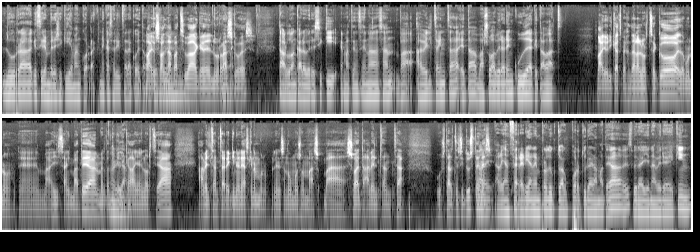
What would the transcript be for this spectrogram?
lurrak ez ziren bereziki emankorrak nekazaritzarako eta bai, oso aldapatzuak ere lurrasko, ez? Eta orduan karo bereziki ematen zena zan, ba, abeltzaintza eta basoa beraren kudeak eta bat. Bai, hori katz vegetala lortzeko, edo, bueno, e, bai, zain batean, bertatik elikagaian lortzea, abeltzantzarekin ere azkenan, bueno, lehen esan dugu mozon bas, basoa eta abeltzantza ustartzen zituzten, Bai, ez? agian ferrerianen produktuak portura eramatea, ez, beraien abereekin.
